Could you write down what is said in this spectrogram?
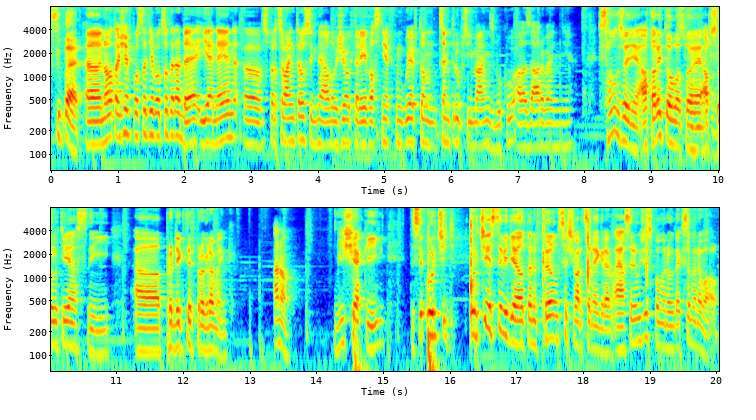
super. Uh, no, takže v podstatě o co teda jde, je nejen uh, zpracování toho signálu, že jo, který vlastně funguje v tom centru přijímání zvuku, ale zároveň... Samozřejmě, a tady tohle je Vzpomínky. absolutně jasný. Uh, predictive programming. Ano, Víš jaký? Ty jsi určitě, určitě jsi viděl ten film se Schwarzeneggerem a já si nemůžu vzpomenout, jak se jmenoval.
